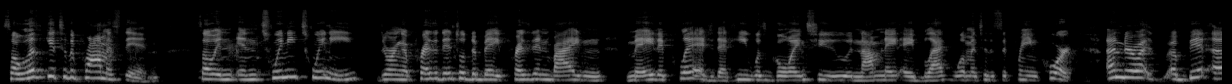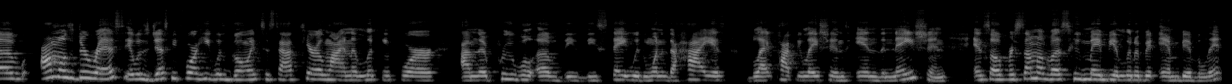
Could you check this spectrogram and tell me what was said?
so let's get to the promise then. So in, in 2020, during a presidential debate, President Biden made a pledge that he was going to nominate a black woman to the Supreme Court under a, a, bit of almost duress. It was just before he was going to South Carolina looking for um, the approval of the, the state with one of the highest black populations in the nation. And so for some of us who may be a little bit ambivalent,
